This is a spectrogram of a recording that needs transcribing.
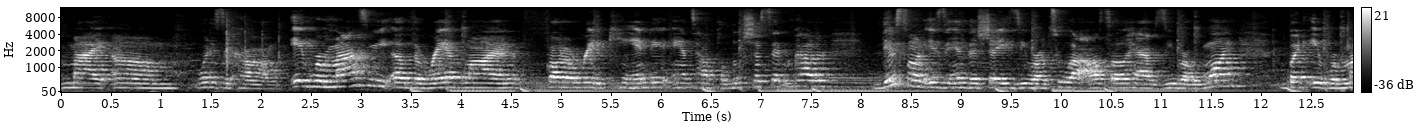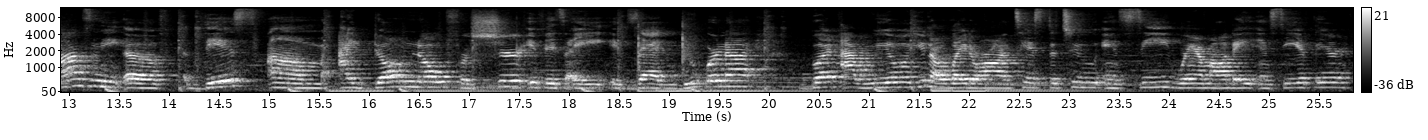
my um what is it called? It reminds me of the revlon photo ready candid anti-pollution setting powder. This one is in the shade 02 i also have 01 but it reminds me of this. Um i don't know for sure if it's a exact dupe or not but i will you know later on test the two and see wear them all day and see if they're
